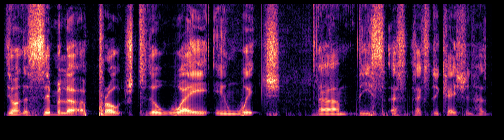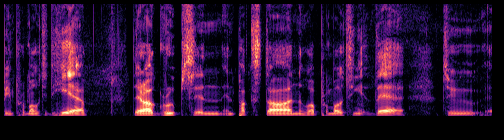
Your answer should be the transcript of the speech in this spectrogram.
you know the similar approach to the way in which um, these uh, sex education has been promoted here. There are groups in, in Pakistan who are promoting it there to uh,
